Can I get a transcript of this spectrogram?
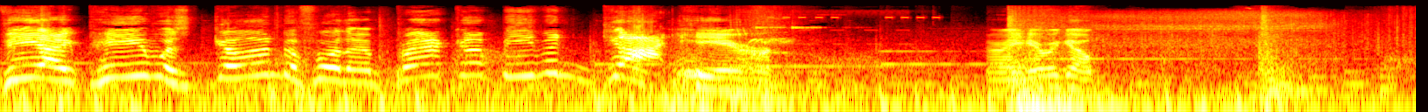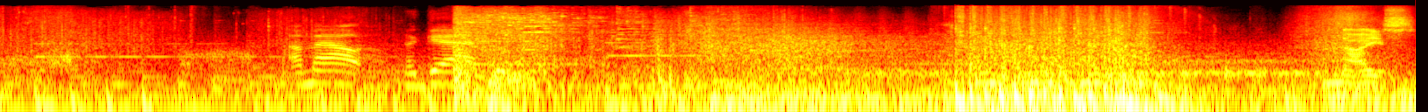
VIP was gone before the backup even got here. All right, here we go. I'm out again. Nice.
